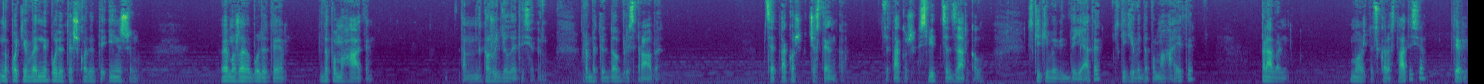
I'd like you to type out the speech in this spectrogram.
але потім ви не будете шкодити іншим. Ви, можливо, будете допомагати, там, не кажу ділитися, там, робити добрі справи. Це також частинка. Це також світ, це дзеркало. Скільки ви віддаєте, скільки ви допомагаєте, правильно можете скористатися тим,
